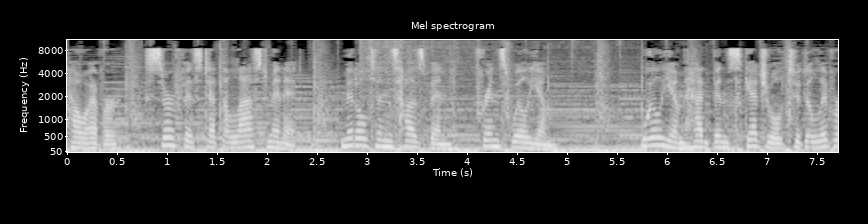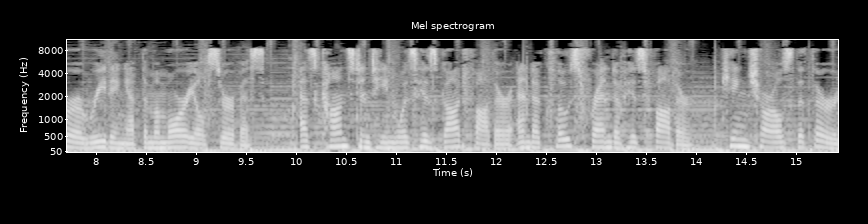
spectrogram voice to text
however, surfaced at the last minute. Middleton's husband, Prince William. William had been scheduled to deliver a reading at the memorial service, as Constantine was his godfather and a close friend of his father, King Charles III.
